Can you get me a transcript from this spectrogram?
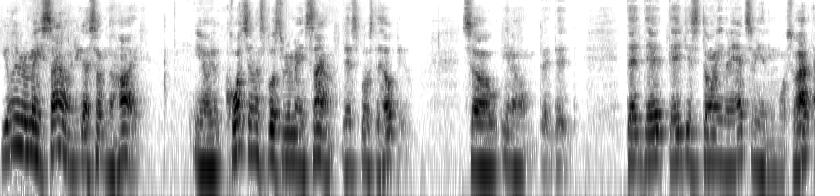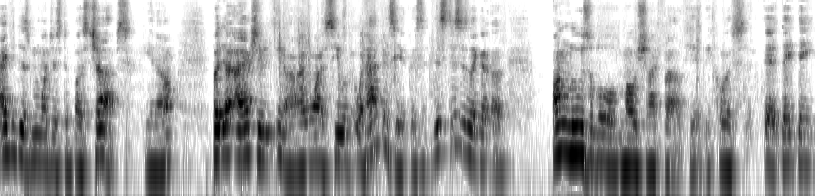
you only remain silent you got something to hide. You know, courts are not supposed to remain silent. They're supposed to help you. So, you know, they, they, they, they just don't even answer me anymore. So I, I did this more just to bust chops, you know. But I actually, you know, I want to see what, what happens here because this this is like a, a unlosable motion I filed here because they, they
